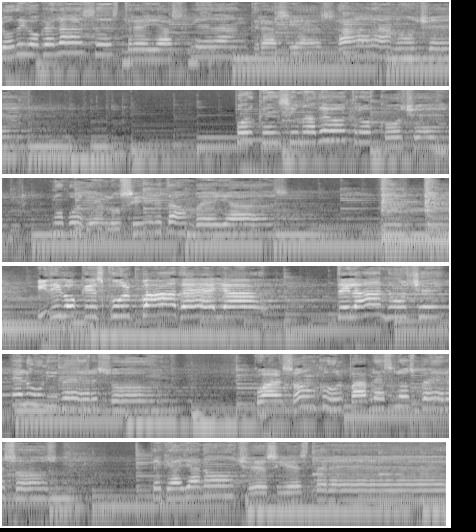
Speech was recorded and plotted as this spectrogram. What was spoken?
Yo digo que las estrellas le dan gracias a la noche, porque encima de otro coche no pueden lucir tan bellas. Y digo que es culpa de ella, de la noche, el universo. ¿Cuál son culpables los versos de que haya noches y estrellas?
